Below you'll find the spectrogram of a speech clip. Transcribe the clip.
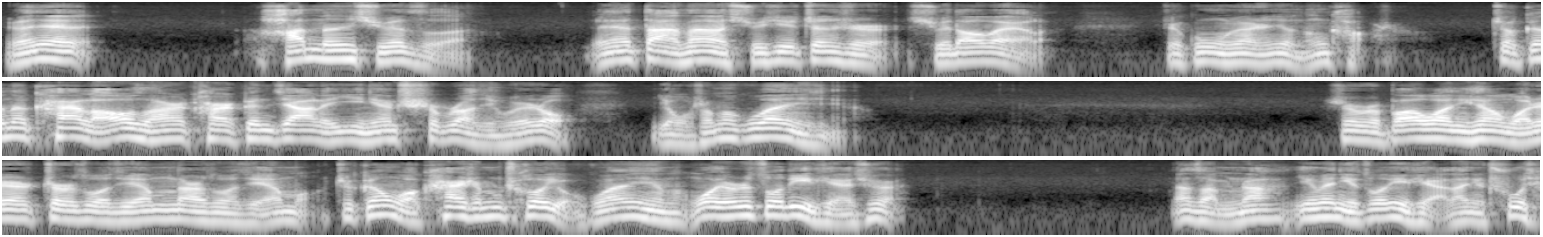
人家寒门学子，人家但凡要学习真是学到位了，这公务员人就能考上。这跟他开劳斯还是开跟家里一年吃不上几回肉有什么关系？是不是？包括你像我这这儿做节目那儿做节目，这跟我开什么车有关系吗？我就是坐地铁去，那怎么着？因为你坐地铁了，你出去。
